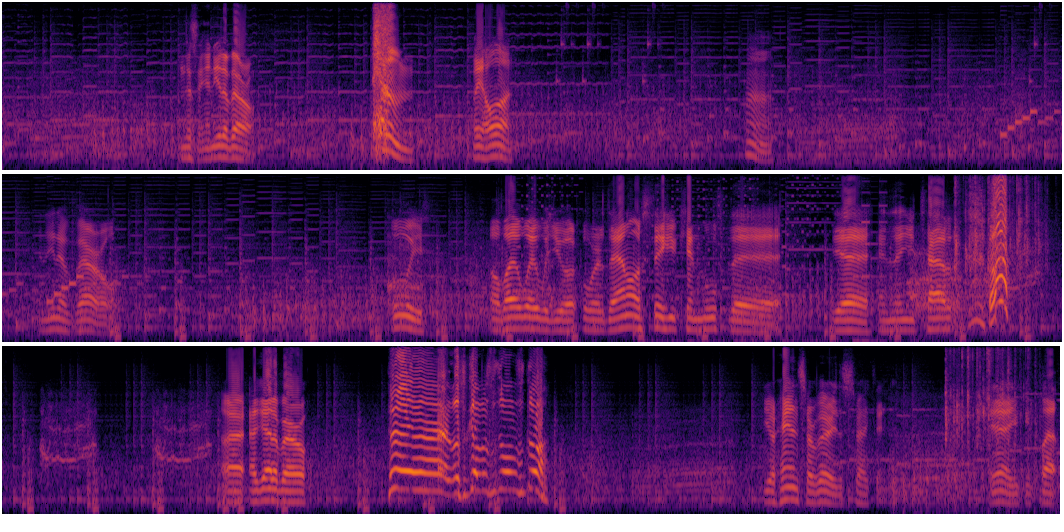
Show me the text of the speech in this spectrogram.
Listen, I need a barrel. Wait, hold on. Huh. I need a barrel. Ooh. Oh, by the way, with your where the analog stick, you can move the yeah, and then you tap. Ah! All right, I got a barrel. Ah, let's go! Let's go! Let's go! Your hands are very distracting. Yeah, you can clap.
